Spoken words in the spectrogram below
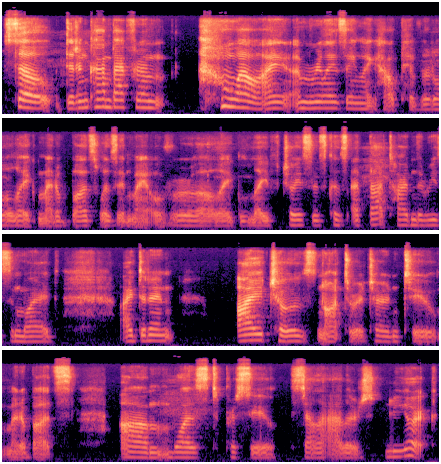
So, didn't come back from wow, I I'm realizing like how pivotal like Medabots was in my overall like life choices because at that time the reason why I'd, I didn't I chose not to return to Medabots um, was to pursue Stella Adler's New York.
